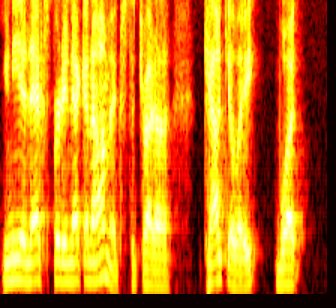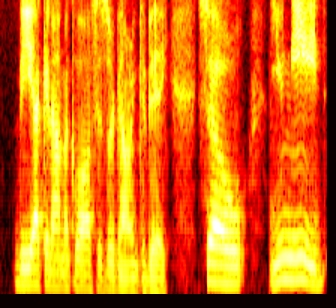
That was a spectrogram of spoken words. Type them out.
You need an expert in economics to try to calculate what the economic losses are going to be. So you need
